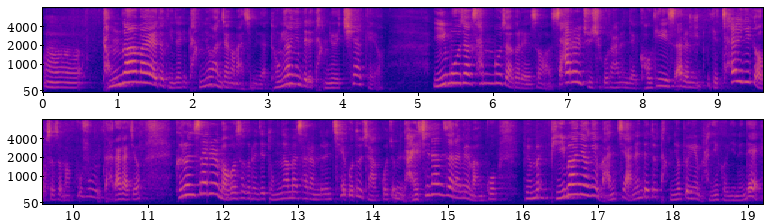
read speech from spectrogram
어, 동남아에도 굉장히 당뇨 환자가 많습니다. 동양인들이 당뇨에 취약해요. 이모작 삼모작을 해서 쌀을 주식으로 하는데 거기 쌀은 이렇게 찰기가 없어서 막 후후 날아가죠. 그런 쌀을 먹어서 그런지 동남아 사람들은 체구도 작고 좀 날씬한 사람이 많고 비만형이 많지 않은데도 당뇨병에 많이 걸리는데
